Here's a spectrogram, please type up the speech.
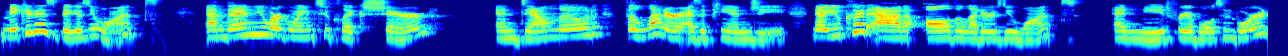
Make it as big as you want. And then you are going to click share and download the letter as a PNG. Now you could add all the letters you want and need for your bulletin board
